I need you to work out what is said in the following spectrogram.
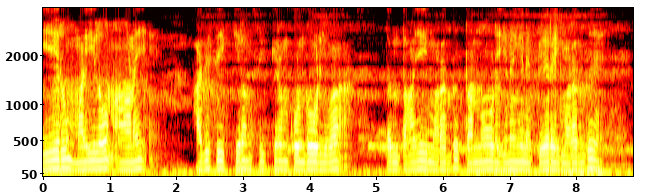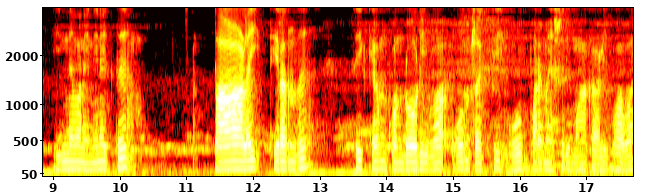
ஏறும் மயிலோன் ஆணை அதிசீக்கிரம் சீக்கிரம் கொண்டோடி வா. தன் தாயை மறந்து தன்னோடு இணங்கின பேரை மறந்து இன்னவனை நினைத்து தாளை திறந்து சீக்கிரம் கொண்டோடி வா. ஓம் சக்தி ஓம் பரமேஸ்வரி மாகாளி. வா வா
